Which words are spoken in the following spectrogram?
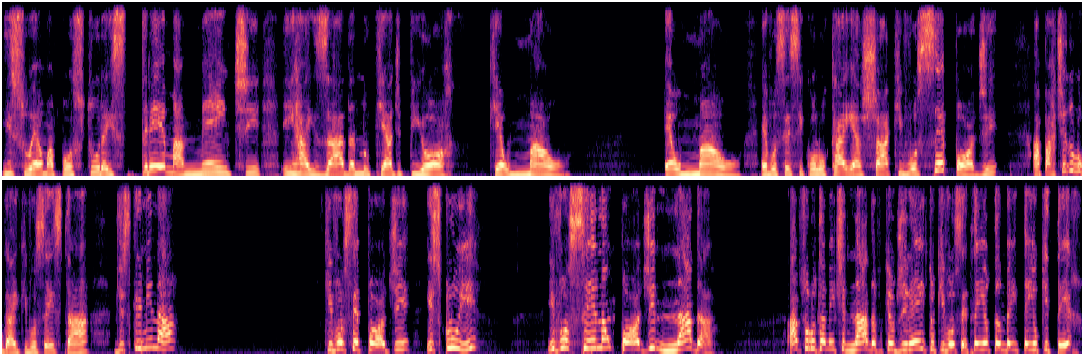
Isso é uma postura extremamente enraizada no que há de pior, que é o mal. É o mal, é você se colocar e achar que você pode, a partir do lugar em que você está, discriminar. Que você pode excluir. E você não pode nada. Absolutamente nada, porque o direito que você tem, eu também tenho que ter.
